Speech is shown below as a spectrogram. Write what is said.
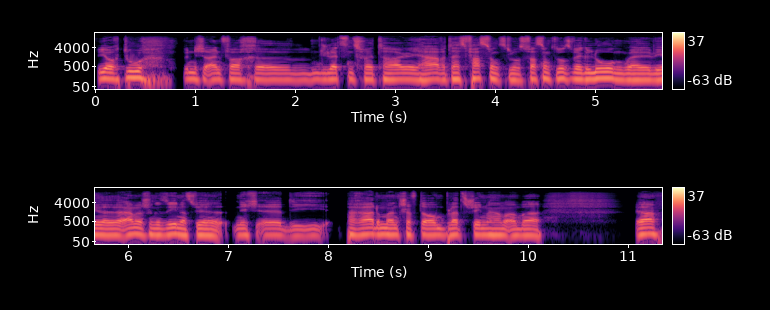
wie auch du, bin ich einfach äh, die letzten zwei Tage, ja, was heißt fassungslos? Fassungslos wäre gelogen, weil wir haben ja schon gesehen, dass wir nicht äh, die Parademannschaft da auf dem Platz stehen haben, aber ja,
